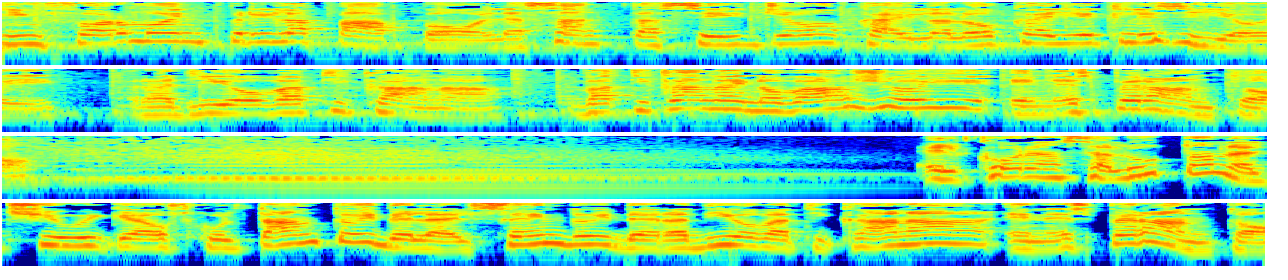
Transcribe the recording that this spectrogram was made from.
Informo in pri la papo, la santa seggio, kaj la loca lokaj ecclesioi. Radio Vaticana, Vatikana. Vatikanaj novaĵoj in Esperanto. El coran saluton al ĉiuj geaŭskultantoj de la elsendoj de Radio Vatikana in Esperanto.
